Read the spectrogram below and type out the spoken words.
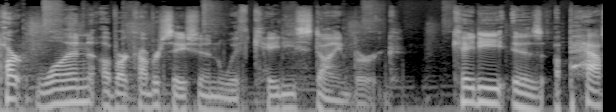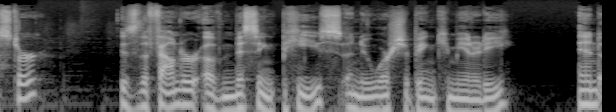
part one of our conversation with Katy Steinberg. Katy is a pastor, is the founder of Missing Peace, a new worshiping community, and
